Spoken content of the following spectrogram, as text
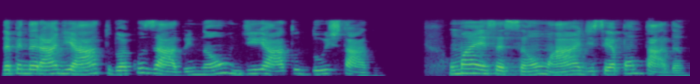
dependerá de ato do acusado e não de ato do Estado. Uma exceção há de ser apontada.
